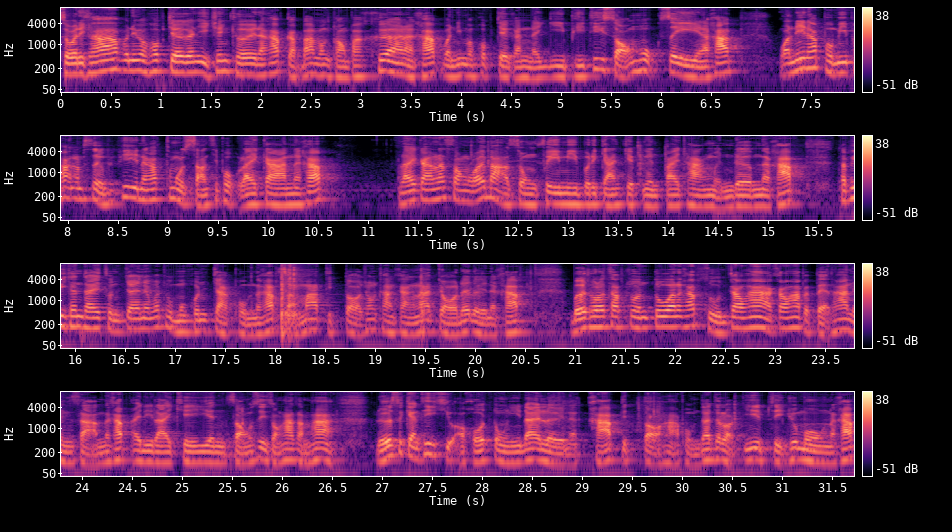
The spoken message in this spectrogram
สวัสดีครับ วันนี้มาพบเจอกันอีกเช่นเคยนะครับ กับบ้านบางทองพักเครื่องนะครับ วันนี้มาพบเจอกันใน EP ที่ 264 นะครับ วันนี้นะครับผมมีพระนำเสนอพี่ๆนะครับ ทั้งหมด 36 รายการนะครับ รายการละ 200 บาทส่งฟรีมีบริการเก็บเงินปลายทางเหมือนเดิมนะครับ ถ้าพี่ท่านใดสนใจในวัตถุมงคลจากผมนะครับ สามารถติดต่อช่องทางกลางหน้าจอได้เลยนะครับ เบอร์โทรศัพท์ส่วนตัวนะครับ 0959588513 นะครับ ID Line k y n 242535 หรือสแกนที่ QR Code ตรงนี้ได้เลยนะครับ ติดต่อหาผมได้ตลอด 24 ชั่วโมงนะครับ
